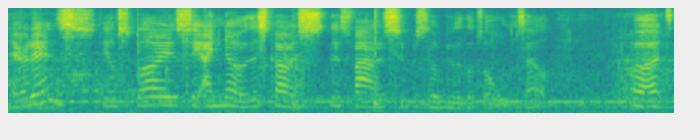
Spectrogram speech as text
There it is. Steel supplies. See, I know this car is this van is super slow because it looks old as hell. But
